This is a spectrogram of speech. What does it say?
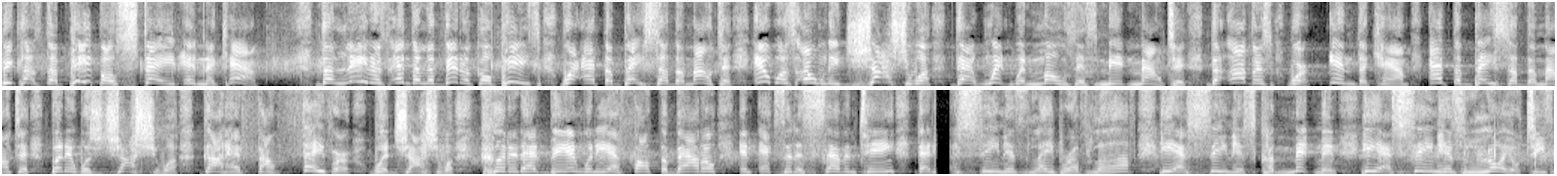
because the people stayed in the camp. The leaders in the Levitical piece were at the base of the mountain. It was only Joshua that went with Moses mid mountain. The others were in the camp at the base of the mountain, but it was Joshua. God had found favor with Joshua. Could it have been when he had fought the battle in Exodus 17 that he had seen his labor of love? He has seen his commitment. He has seen his loyalties.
